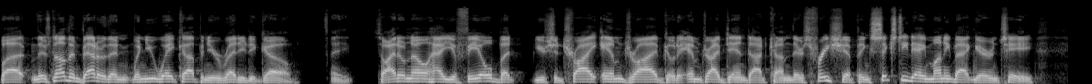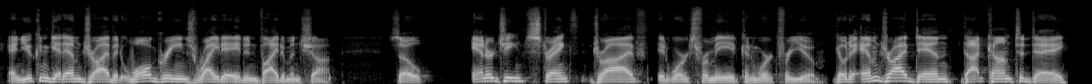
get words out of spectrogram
but there's nothing better than when you wake up and you're ready to go. So I don't know how you feel, but you should try M Drive. Go to mdrivedan.com. There's free shipping, 60 day money back guarantee, and you can get M Drive at Walgreens, Rite Aid, and Vitamin Shoppe. So energy, strength, drive. It works for me. It can work for you. Go to mdrivedan.com today.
